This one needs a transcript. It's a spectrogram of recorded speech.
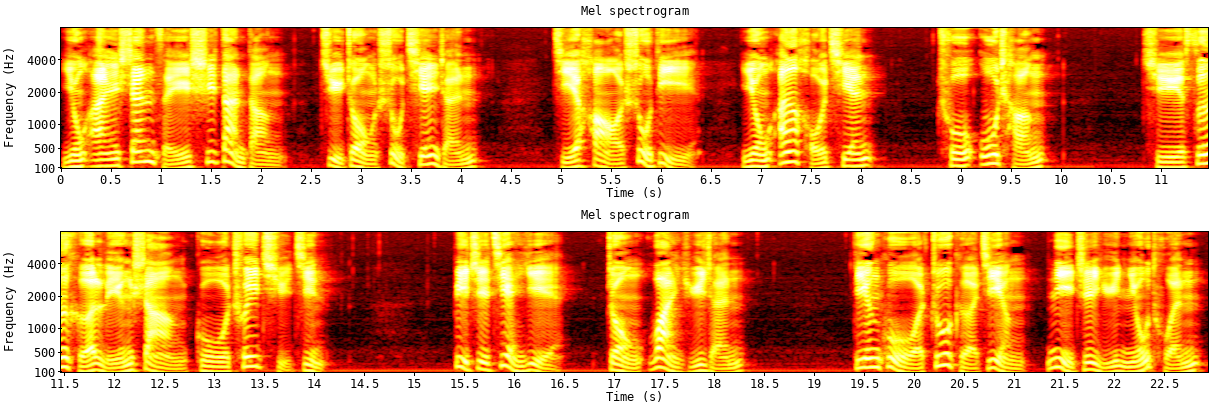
永安山贼施旦等聚众数千人，劫号数地，永安侯谦出乌城。取孙和陵上鼓吹取进，必至建业，众万余人。丁固、诸葛敬逆之于牛屯，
